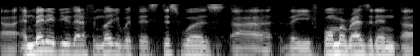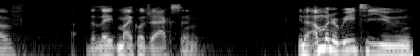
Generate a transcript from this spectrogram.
Uh, and many of you that are familiar with this, this was uh, the former resident of the late Michael Jackson. You know, I'm going to read to you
